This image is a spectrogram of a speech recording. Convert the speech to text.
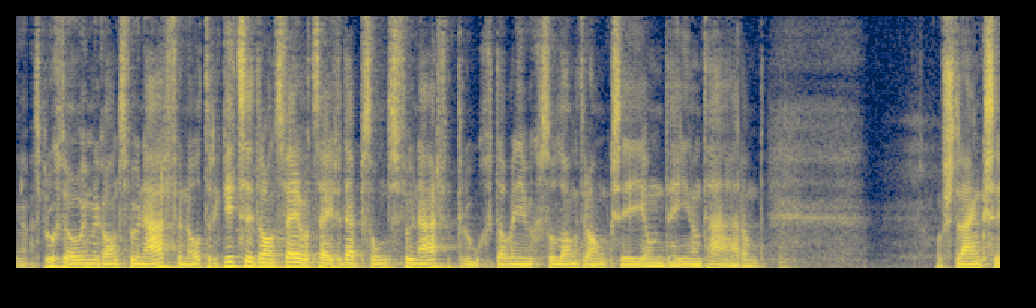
Ja, es braucht ja auch immer ganz viele Nerven, oder? Gibt es einen Transfer, wo du sagst, der besonders viele Nerven braucht? Da bin ich wirklich so lange dran gesehen und hin und her und was streng war.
